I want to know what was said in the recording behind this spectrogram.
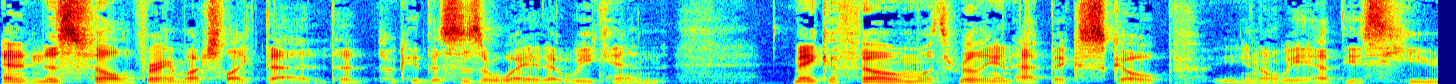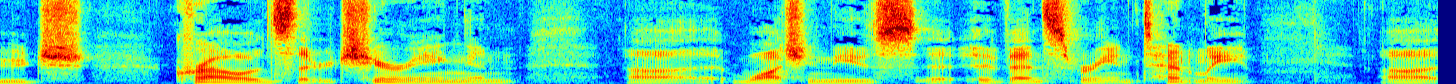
And this felt very much like that. That okay, this is a way that we can make a film with really an epic scope. You know, we have these huge crowds that are cheering and uh, watching these uh, events very intently, uh,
